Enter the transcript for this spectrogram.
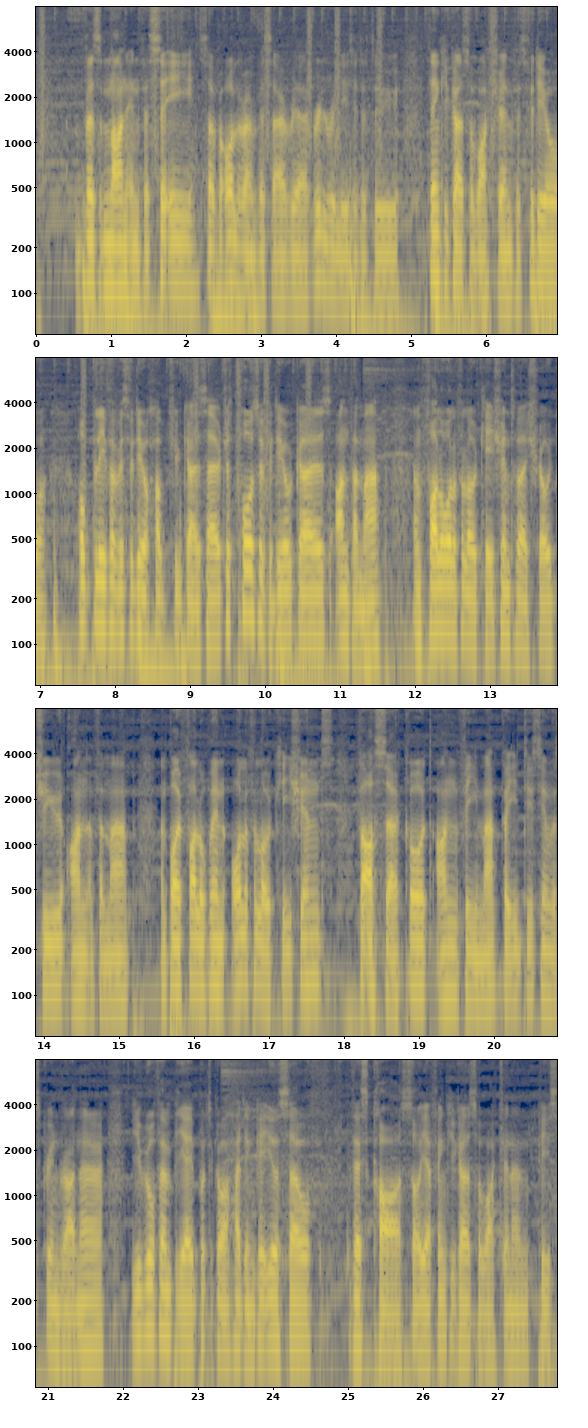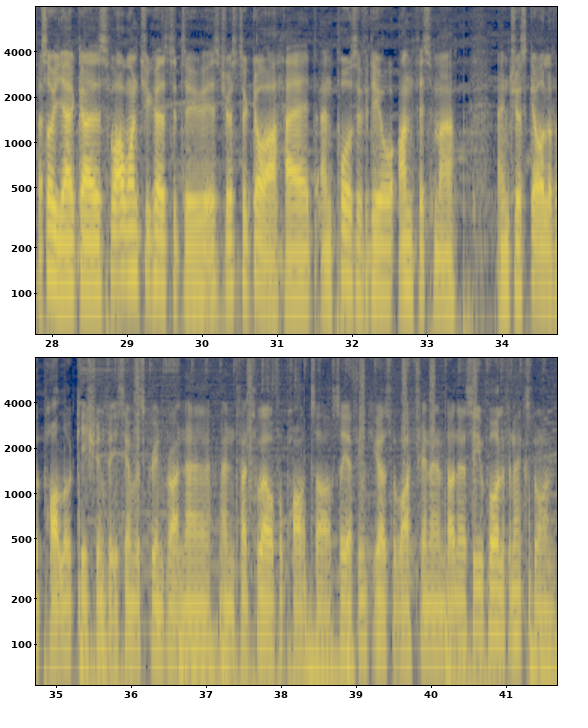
There's none in the city, so for all around this area, really, really easy to do. Thank you guys for watching this video. Hopefully that this video helped you guys out. Just pause the video guys on the map and follow all of the locations that I showed you on the map. And by following all of the locations, that are circled on the map that you do see on the screen right now, you will then be able to go ahead and get yourself this car. So yeah, thank you guys for watching and peace out. So yeah guys, what I want you guys to do is just to go ahead and pause the video on this map and just get all of the part locations that you see on the screen right now and that's where all the parts are. So yeah, thank you guys for watching and I'll see you for all of the next one.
